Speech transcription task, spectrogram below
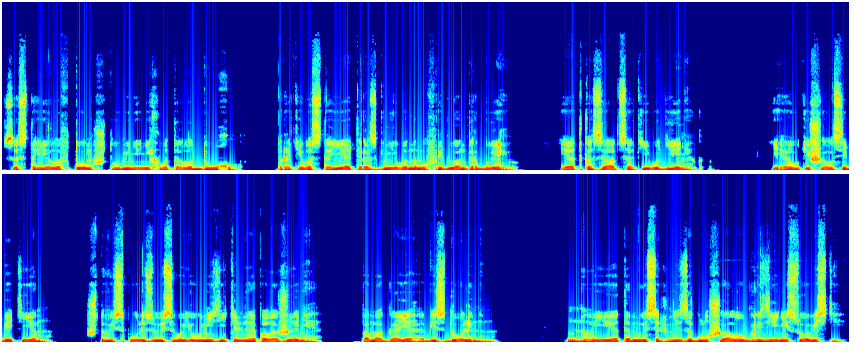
состояла в том, что у меня не хватало духу противостоять разгневанному Фридландербею и отказаться от его денег. Я утешал себя тем, что использую свое унизительное положение, помогая обездоленным. Но и эта мысль не заглушала угрызений совести.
